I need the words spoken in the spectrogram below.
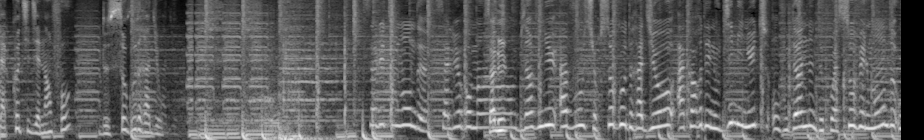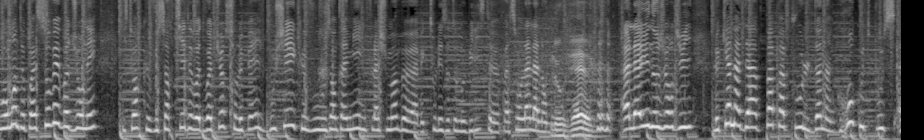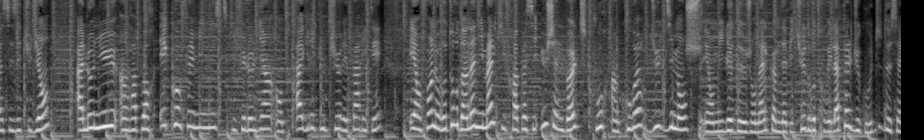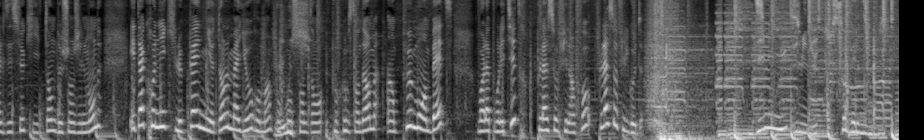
La quotidienne info de So Good Radio. Salut tout le monde, salut Romain. Salut. Bienvenue à vous sur So Good Radio. Accordez-nous 10 minutes, on vous donne de quoi sauver le monde ou au moins de quoi sauver votre journée histoire que vous sortiez de votre voiture sur le périph' bouché et que vous entamiez une flash mob euh, avec tous les automobilistes euh, façon La La Land. Le rêve. à la une aujourd'hui, le Canada Papa Poule donne un gros coup de pouce à ses étudiants. À l'ONU, un rapport écoféministe qui fait le lien entre agriculture et parité. Et enfin, le retour d'un animal qui fera passer Usain Bolt pour un coureur du dimanche. Et en milieu de journal, comme d'habitude, retrouver l'appel du good de celles et ceux qui tentent de changer le monde. Et ta chronique, le peigne dans le maillot, Romain, pour qu'on s'endorme un peu moins bête. Voilà pour les titres. Place au fil info, place au fil good. 10 minutes, 10 minutes pour sauver le monde.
